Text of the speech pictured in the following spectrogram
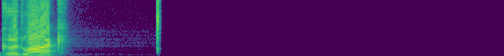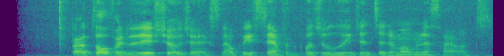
Good luck! That's all for today's show, Jags. Now please stand for the Pledge of Allegiance in a moment of silence.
